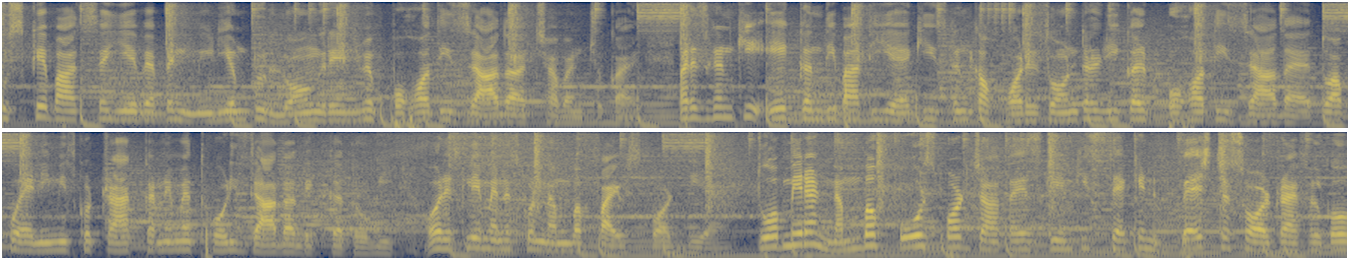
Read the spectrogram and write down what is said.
उसके बाद से ये weapon medium to long range में बहुत ही ज़्यादा अच्छा बन चुका है। पर इस गन की एक गंदी बात यह है कि इस गन का हॉरिजॉन्टल रिकल बहुत ही ज़्यादा है। तो आपको एनिमीज को ट्रैक करने में थोड़ी ज़्यादा दिक्कत होगी। और इसलिए मैंने इसको नंबर फाइव स्पॉट दिया है। तो अब मेरा नंबर फोर स्पॉट जाता है इस गेम की सेकंड बेस्ट असॉल्ट राइफल को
